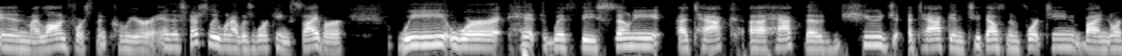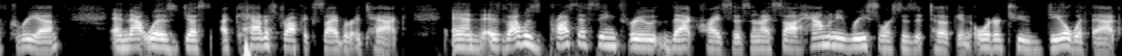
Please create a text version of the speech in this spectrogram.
in my law enforcement career, and especially when I was working cyber, we were hit with the Sony attack uh, hack, the huge attack in 2014 by North Korea. And that was just a catastrophic cyber attack. And as I was processing through that crisis and I saw how many resources it took in order to deal with that,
